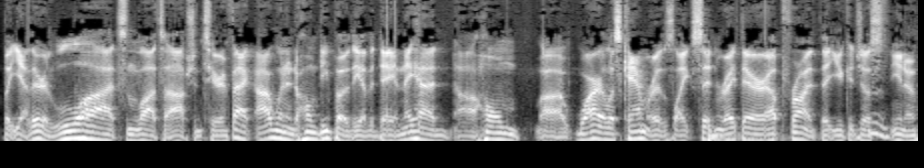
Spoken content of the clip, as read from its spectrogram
But yeah, there are lots and lots of options here. In fact, I went into Home Depot the other day and they had uh, home uh, wireless cameras like sitting right there up front that you could just, you know,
